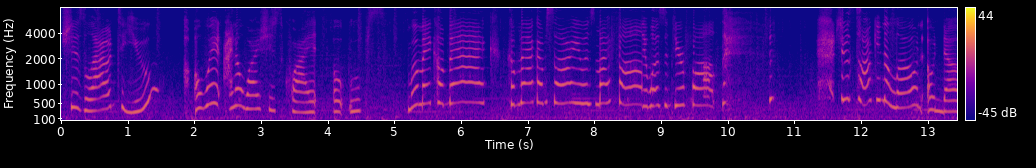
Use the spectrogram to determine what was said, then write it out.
She's loud to you? Oh wait, I know why she's quiet. Oh, oops. Mume, come back! Come back, I'm sorry, it was my fault. It wasn't your fault. she was talking alone. Oh no.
